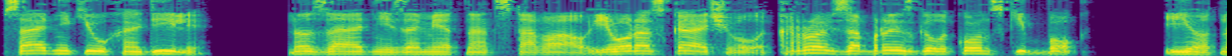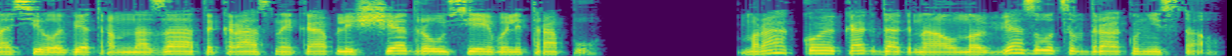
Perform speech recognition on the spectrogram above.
Всадники уходили, но задний заметно отставал, его раскачивало, кровь забрызгала конский бок. Ее относило ветром назад, и красные капли щедро усеивали тропу. Мрак кое-как догнал, но ввязываться в драку не стал.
